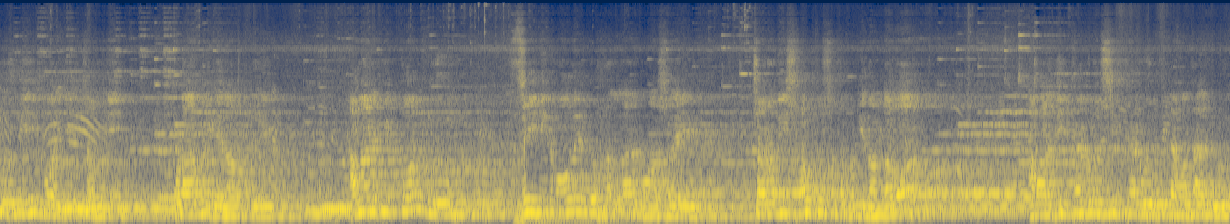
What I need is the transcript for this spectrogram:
গুরুদেব বর্গের চরণে প্রণাম নিবেদন করে। আমার কীর্তন গুরু শ্রী নির্মলেন্দু হাল্লার মহাশয়ের চরণে শত শত কোটি দণ্ডবোধ আমার দীক্ষাগুরু, শিক্ষাগুরু, পিতামাতার গুরু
